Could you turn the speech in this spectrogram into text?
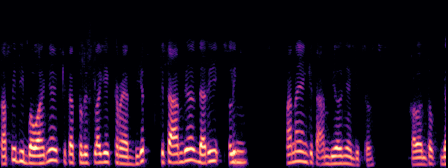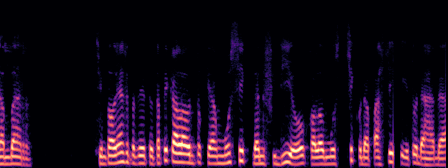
tapi di bawahnya kita tulis lagi kredit, kita ambil dari link mana yang kita ambilnya gitu. Kalau untuk gambar, simpelnya seperti itu. Tapi kalau untuk yang musik dan video, kalau musik udah pasti itu udah ada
